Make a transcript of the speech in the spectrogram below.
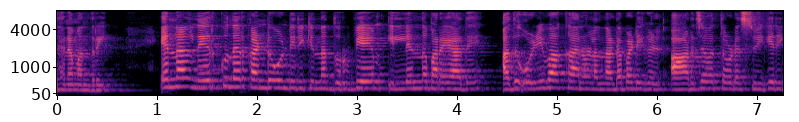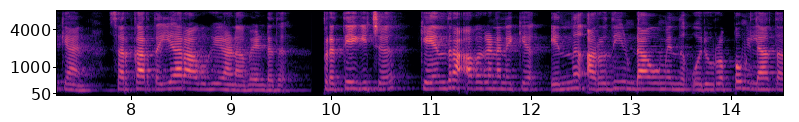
ധനമന്ത്രി. എന്നാൽ നേർക്കുനേർ കണ്ടുകൊണ്ടിരിക്കുന്ന ദുർവ്യയം ഇല്ലെന്ന് പറയാതെ അത് ഒഴിവാക്കാനുള്ള നടപടികൾ ആർജവത്തോടെ സ്വീകരിക്കാൻ സർക്കാർ തയ്യാറാവുകയാണ് വേണ്ടത്. പ്രത്യേകിച്ച് കേന്ദ്ര അവഗണനയ്ക്ക് എന്ന് അറുതിയുണ്ടാവുമെന്ന് ഒരു ഉറപ്പുമില്ലാത്ത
